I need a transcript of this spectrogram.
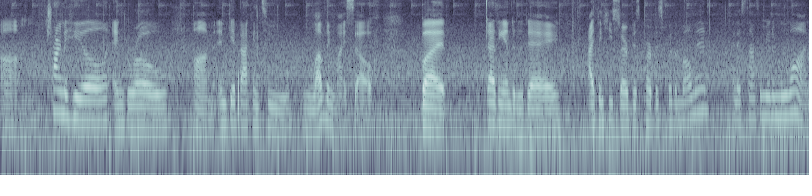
um, trying to heal and grow um, and get back into loving myself. But at the end of the day, I think he served his purpose for the moment, and it's time for me to move on.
